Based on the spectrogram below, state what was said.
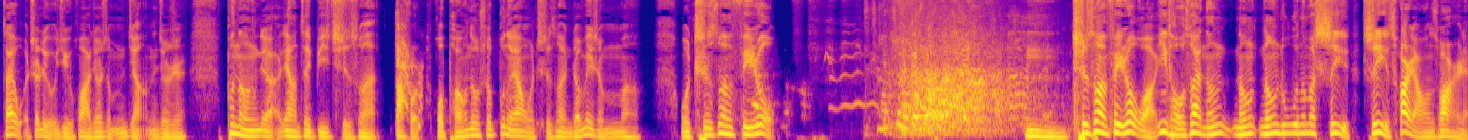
在我这里有一句话，就是怎么讲呢？就是不能让让这逼吃蒜。大伙儿，我朋友都说不能让我吃蒜，你知道为什么吗？我吃蒜费肉。嗯，吃蒜费肉啊！一头蒜能能能撸那么十几十几串羊肉串呢。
